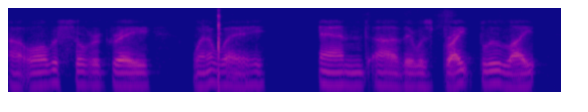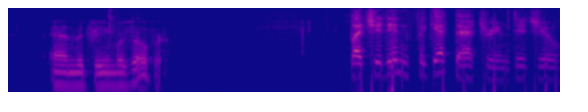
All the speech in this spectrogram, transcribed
uh, all the silver gray went away, and uh, there was bright blue light, and the dream was over. But you didn't forget that dream, did you?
